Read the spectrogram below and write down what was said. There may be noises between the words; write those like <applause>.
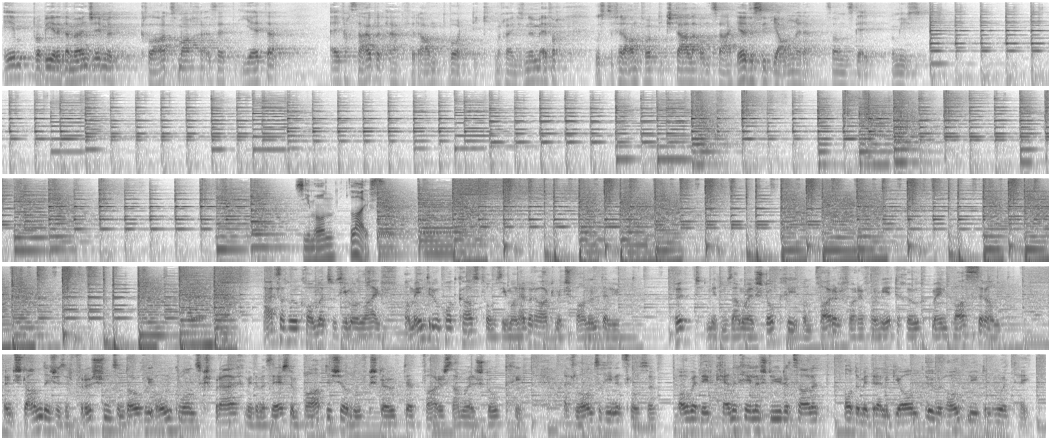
Ich probiere den Menschen immer klar zu machen, es hat jeder einfach selber eine Verantwortung. Wir können uns nicht mehr einfach aus der Verantwortung stellen und sagen, ja, das sind die anderen, sondern es geht um uns. Simon live. Herzlich willkommen zu Simon Live, am Interview-Podcast von Simon Eberhard mit spannenden Leuten. Heute mit Samuel Stucki, dem Pfarrer von reformierten Kirchgemeinde Wasserrand. Entstanden ist ein erfrischendes und auch ein ungewohntes Gespräch mit einem sehr sympathischen und aufgestellten Pfarrer Samuel Stucki. Es lohnt sich reinzuhören, auch wenn ihr keine Kirchensteuern zahlt oder mit Religion überhaupt nichts am Hut habt.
